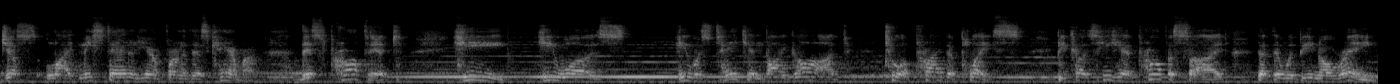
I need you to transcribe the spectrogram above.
just like me standing here in front of this camera. This prophet, he he was he was taken by God to a private place because he had prophesied that there would be no rain.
